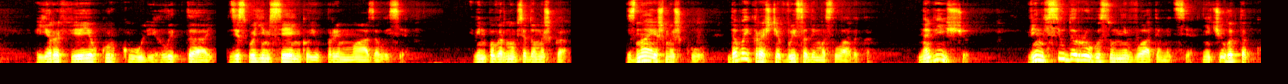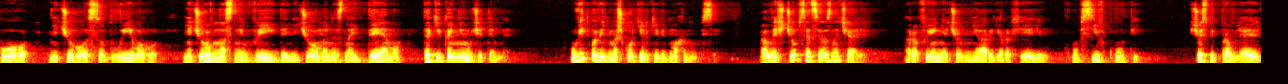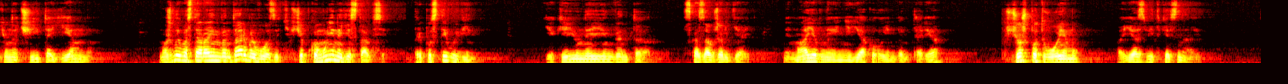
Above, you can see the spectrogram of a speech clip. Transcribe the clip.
Єрофеєв куркулі, глитай, зі своїм сенькою примазалися. Він повернувся до Мишка. Знаєш, Мишку, давай краще висадимо Славика. Навіщо? Він всю дорогу сумніватиметься, нічого такого, нічого особливого, нічого в нас не вийде, нічого ми не знайдемо, так і канючитиме. У відповідь Мешко тільки відмахнувся. Але що все це означає? Графиня, човняр, Єрофеєв, усі вкупі, щось відправляють уночі таємно. Можливо, стара інвентар вивозить, щоб комуні не дістався, припустив він. Який у неї інвентар? Сказав жердяй. Немає в неї ніякого інвентаря. Що ж по-твоєму? А я звідки знаю.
